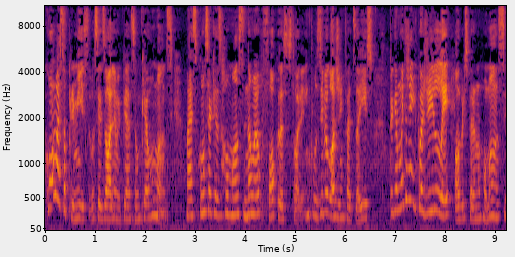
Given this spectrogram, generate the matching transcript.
Com essa premissa, vocês olham e pensam que é romance, mas com certeza romance não é o foco dessa história. Inclusive, eu gosto de enfatizar isso, porque muita gente pode ir ler obra esperando um romance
